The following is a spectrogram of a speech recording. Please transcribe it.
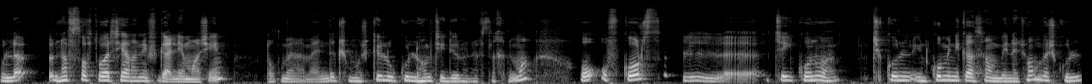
ولا نفس ال software تي run ي في كاع les machines donc ما, عندكش مشكل وكلهم تيديروا نفس الخدمة. أو of course تيكونوا تكون une communication بيناتهم باش كل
